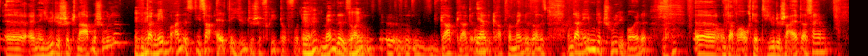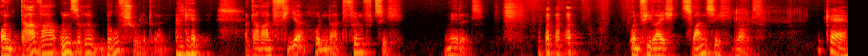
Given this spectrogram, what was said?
eine jüdische Knabenschule. Mhm. Und daneben an ist dieser alte jüdische Friedhof, wo der mhm. Mendelssohn, mhm. äh, die Grabplatte oder ja. das Grab von Mendelssohn ist. Und daneben das Schulgebäude. Mhm. Äh, und da war auch das jüdische Altersheim. Und da war unsere Berufsschule drin. Okay. Und da waren 450 Mädels. und vielleicht 20 Jungs. Okay.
